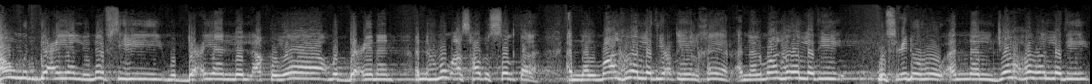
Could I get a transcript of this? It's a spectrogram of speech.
أو مدعيا لنفسه مدعيا للأقوياء مدعيا أنهم هم أصحاب السلطة. أن المال هو الذي يعطيه الخير أن المال هو الذي يسعده أن الجاه هو الذي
